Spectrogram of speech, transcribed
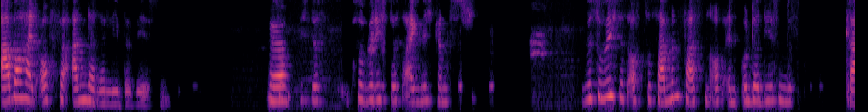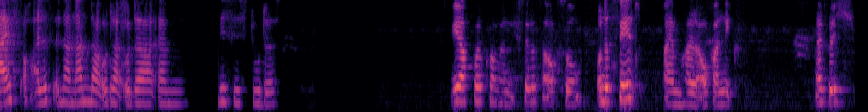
aber halt auch für andere Lebewesen. Ja. So, würde ich das, so würde ich das eigentlich ganz, so würde ich das auch zusammenfassen, auch in, unter diesem, das greift auch alles ineinander oder, oder ähm, wie siehst du das? Ja, vollkommen. Ich sehe das auch so. Und es fehlt einem halt auch an nichts. Also ich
